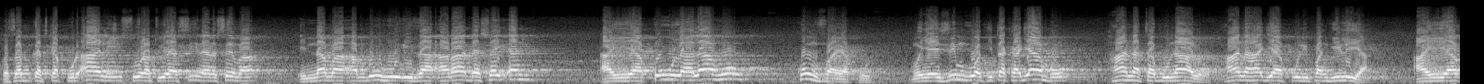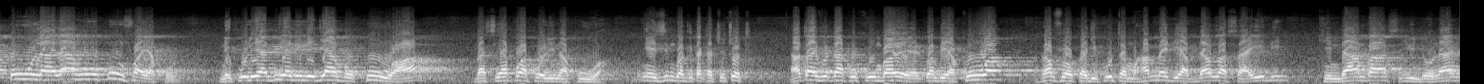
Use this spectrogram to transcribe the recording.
kwa sababu katika Qur'ani suratu Yasin anasema innama amruhu idha arada shay'an an yaqula lahu kun fayakun. Mwenyezi Mungu akitaka jambo hana tabu nalo, hana haja ya kulipangilia. Ayaqula lahu kun fayakun, ni kuliambia lile jambo kuwa, basi hapo hapo linakuwa. Mwenyezi Mungu akitaka chochote, hata alivyotaka kukuumba wewe alikwambia kuwa, ghafla ukajikuta Muhammad Abdallah Saidi Kindamba sijui ndo nani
